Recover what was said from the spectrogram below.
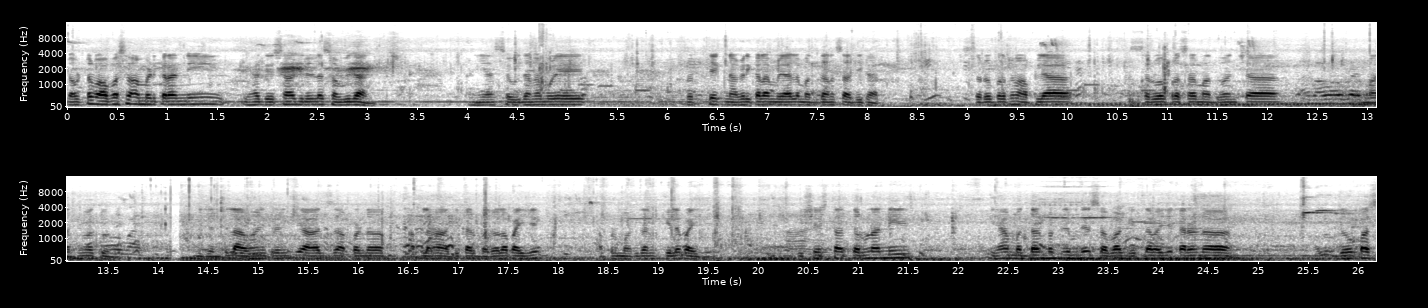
डॉक्टर बाबासाहेब आंबेडकरांनी ह्या देशाला दिलेलं संविधान आणि या संविधानामुळे प्रत्येक नागरिकाला मिळाला मतदानाचा अधिकार. सर्वप्रथम आपल्या सर्व प्रसार माध्यमांच्या माध्यमातून जनतेला आवाहन करेन की आज आपण आपला हा अधिकार बदलला पाहिजे आपण मतदान केलं पाहिजे. विशेषतः तरुणांनी ह्या मतदान प्रक्रियेमध्ये सहभाग घेतला पाहिजे कारण जवळपास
